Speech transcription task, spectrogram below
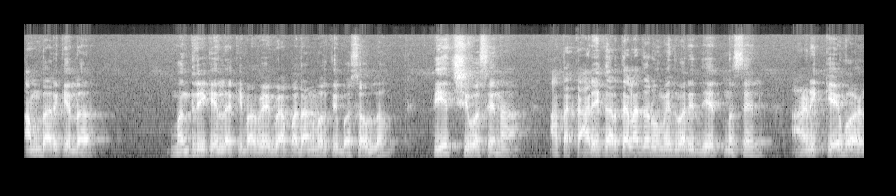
आमदार केलं मंत्री केलं किंवा वेगवेगळ्या पदांवरती बसवलं तीच शिवसेना आता कार्यकर्त्याला जर उमेदवारी देत नसेल आणि केवळ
